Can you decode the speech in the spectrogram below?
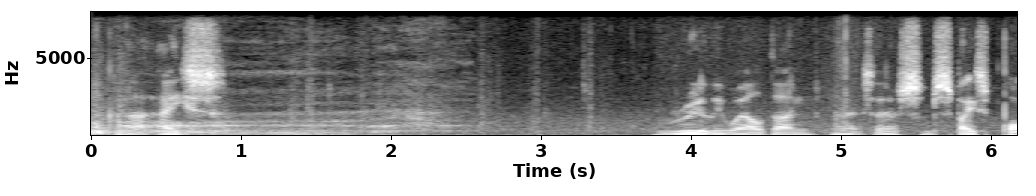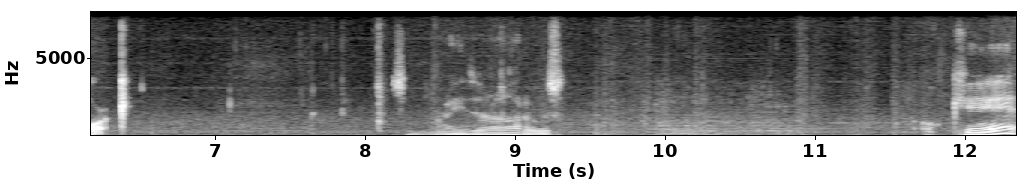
Look at that ice. Really well done. So there's some spiced pork. Some razor arrows. Okay,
